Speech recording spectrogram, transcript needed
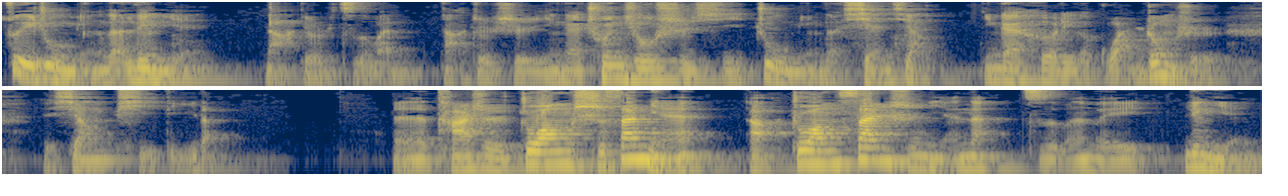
最著名的令尹啊，就是子文啊，这是应该春秋时期著名的贤相，应该和这个管仲是。相匹敌的，呃，他是庄十三年啊，庄三十年呢，子文为令尹。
